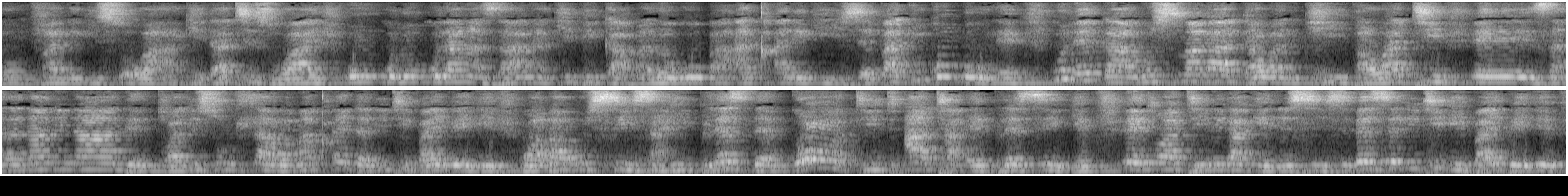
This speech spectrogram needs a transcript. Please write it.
ngomfanekiso wakhe. That is why uNkulunkulu angazange akhiphe igama lokuba aqalekise. But ukhumbule kunegama usimakada walikhipha wathi eh zalanani nande ngcwalisa umhlaba. Maqeda lithi iBhayibheli wababusisa he blessed them. God did utter a blessing encwadini kaGenesis Genesis bese lithi iBhayibheli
